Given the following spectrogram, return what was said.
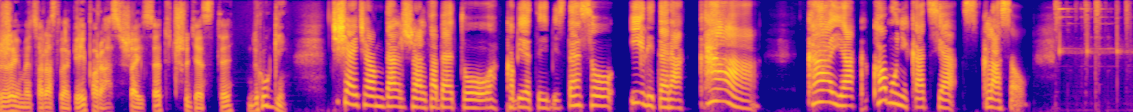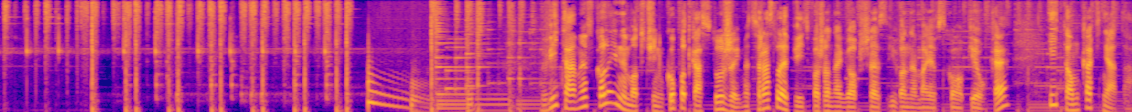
Żyjmy coraz lepiej po raz 632. Dzisiaj ciąg dalszy alfabetu kobiety i biznesu i litera K. K jak komunikacja z klasą. Witamy w kolejnym odcinku podcastu Żyjmy Coraz Lepiej, tworzonego przez Iwonę Majewską-Opiełkę i Tomka Kniata.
